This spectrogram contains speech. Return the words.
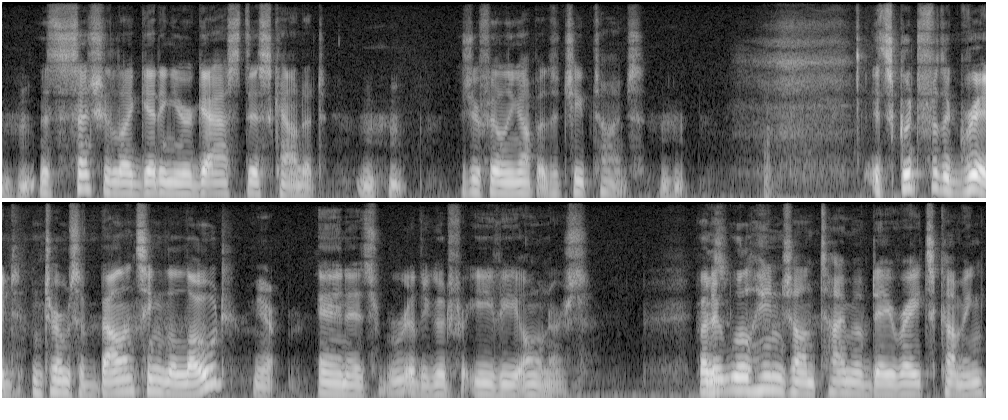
Mm-hmm. It's essentially like getting your gas discounted mm-hmm. as you're filling up at the cheap times. Mm-hmm. It's good for the grid in terms of balancing the load. Yeah. And it's really good for EV owners. But it will hinge on time of day rates coming,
